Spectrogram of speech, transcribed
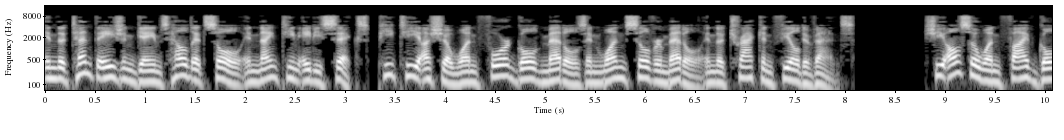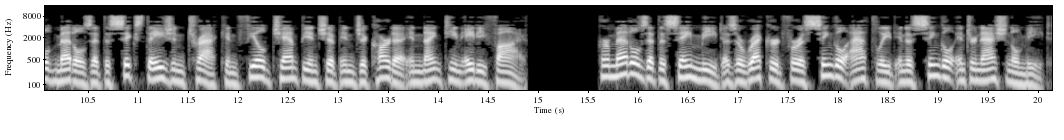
In the 10th Asian Games held at Seoul in 1986, PT Usha won four gold medals and one silver medal in the track and field events. She also won five gold medals at the 6th Asian Track and Field Championship in Jakarta in 1985. Her medals at the same meet is a record for a single athlete in a single international meet.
